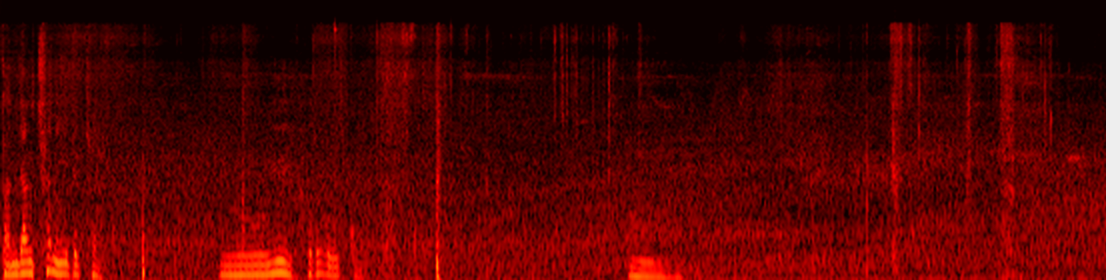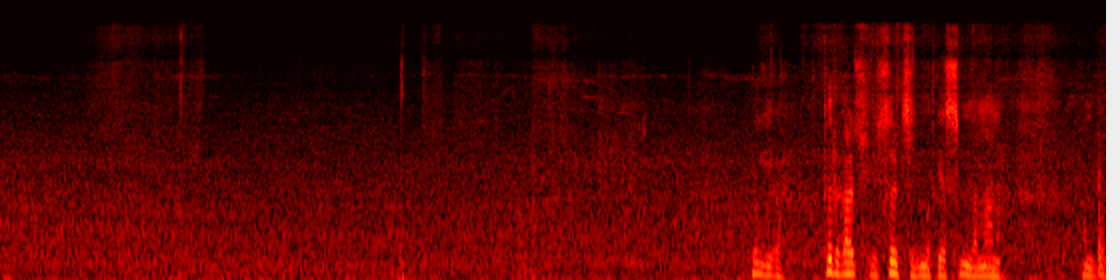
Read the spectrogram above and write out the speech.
단장천이 이렇게 유유히 흐르고 있고 음. 여기가 들어갈 수 있을지 모르겠습니다만 한번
